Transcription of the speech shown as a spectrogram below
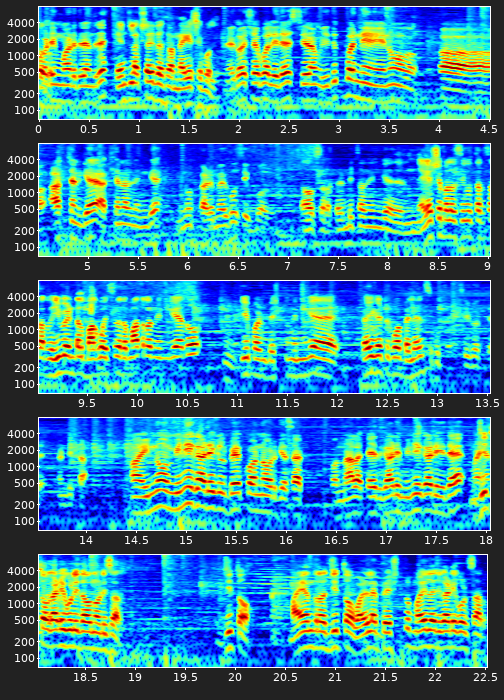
ಕೋಟಿಂಗ್ ಮಾಡಿದ್ರೆ ಅಂದ್ರೆ? ಎಂಟು ಲಕ್ಷ ಇದೆ ಸರ್ ನೆಗೋಷಿಯಬಲ್ ನೆಗೋಷಿಯಬಲ್ ಇದೆ ಶ್ರೀರಾಮ್. ಇದಕ್ಕೆ ಬನ್ನಿ ಏನು ಆಕ್ಷನ್ಗೆ ಆಕ್ಷನಲ್ಲಿ ನಿಮಗೆ ಇನ್ನೂ ಕಡಿಮೆಗೂ ಸಿಗ್ಬೋದು. ಹೌದು ಸರ್ ಖಂಡಿತ ನಿಮಗೆ ನೆಗೋಷಿಯಬಲ್ ಸಿಗುತ್ತೆ ಸರ್. ಈವೆಂಟ್ ಅಲ್ಲಿ ಭಾಗವಹಿಸಿದ್ರೆ ಮಾತ್ರ ನಿಮಗೆ ಅದು ಕೀಪ್ ಚೀಪ್ ಅಂಡ್ ಬೆಸ್ಟ್ ನಿಮಗೆ ಕೈಗೆಟುಕುವ ಬೆಲೆಯಲ್ಲಿ ಸಿಗುತ್ತೆ. ಸಿಗುತ್ತೆ ಖಂಡಿತ. ಇನ್ನೂ ಮಿನಿ ಗಾಡಿಗಳು ಬೇಕು ಅನ್ನೋರಿಗೆ ಸರ್. ಒಂದ್ ನಾಲ್ಕೈದು ಗಾಡಿ ಮಿನಿ ಗಾಡಿ ಇದೆ. ಜೀತೋ ಗಾಡಿಗಳು ಇದಾವೆ ನೋಡಿ ಸರ್. ಜೀತೋ ಮಹೇಂದ್ರ ಜೀತೋ ಒಳ್ಳೆ ಬೆಸ್ಟ್ ಮೈಲೇಜ್ ಗಾಡಿಗಳು ಸರ್.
